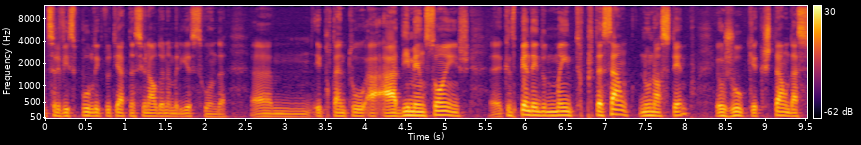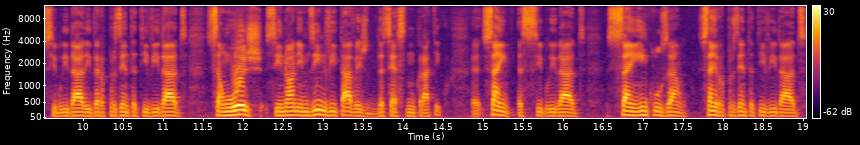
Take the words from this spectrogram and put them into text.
de serviço público do Teatro Nacional Dona Maria II. Um, e, portanto, há, há dimensões uh, que dependem de uma interpretação no nosso tempo. Eu julgo que a questão da acessibilidade e da representatividade são hoje sinónimos inevitáveis de acesso democrático. Uh, sem acessibilidade, sem inclusão, sem representatividade,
